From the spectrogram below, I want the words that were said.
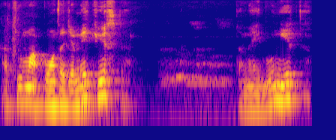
aqui uma ponta de ametista, também bonita.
